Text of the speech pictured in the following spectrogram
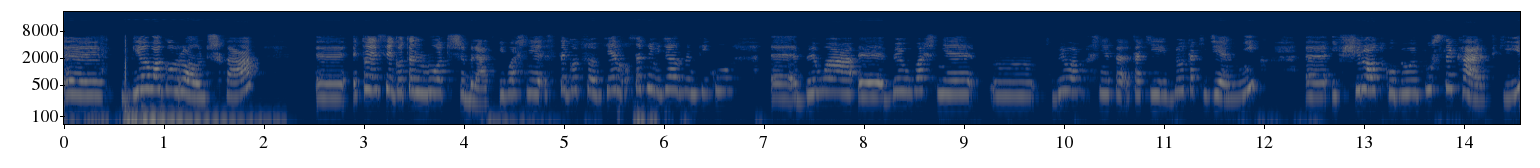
e, Biała Gorączka. E, to jest jego ten młodszy brat. I właśnie z tego co wiem, ostatnio widziałam w Empiku, e, była, e, był właśnie, mm, właśnie ta, taki, był taki dziennik e, i w środku były puste kartki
